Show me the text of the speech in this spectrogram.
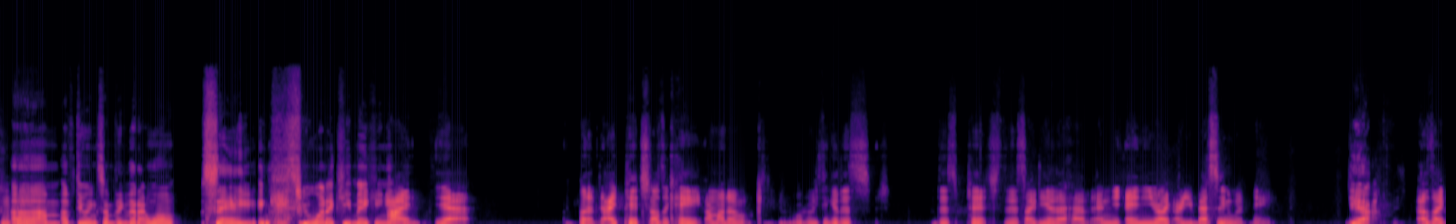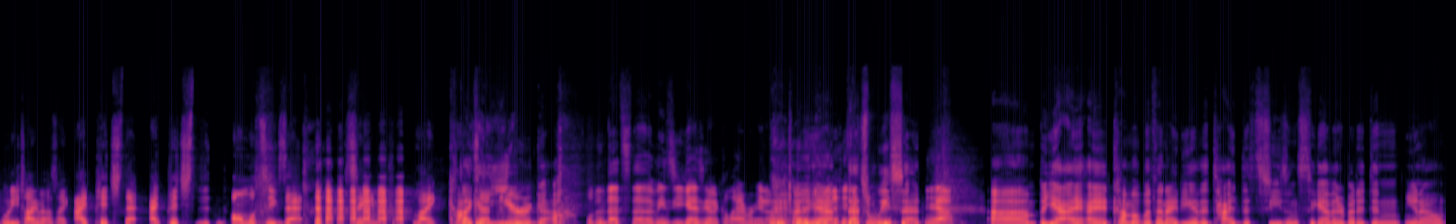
Mhm. um of doing something that I won't say in case we want to keep making it I yeah, but I pitched. I was like, "Hey, Armando, what do we think of this this pitch, this idea that I have?" And and you're like, "Are you messing with me?" yeah. I was like, "What are you talking about?" I was like, "I pitched that. I pitched the, almost the exact same like concept Like a year ago. well, then that's that means you guys got to collaborate on it. Uh, yeah, that's what we said. yeah. Um, but yeah, I, I had come up with an idea that tied the seasons together, but it didn't. You know,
